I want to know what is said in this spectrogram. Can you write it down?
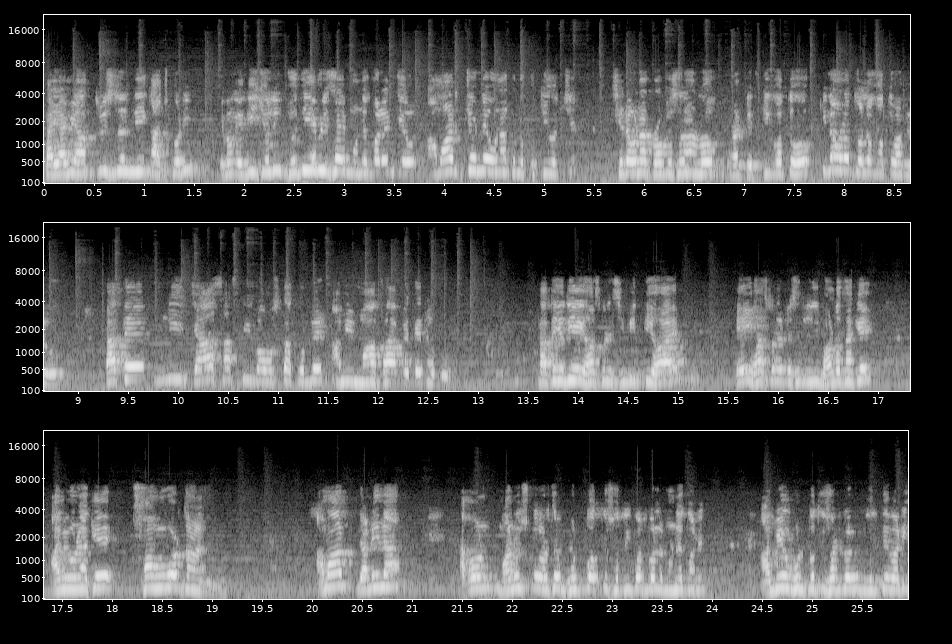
তাই আমি আত্মবিশ্বাস নিয়ে কাজ করি এবং এগিয়ে চলি। যদি এমনি সাহেব মনে করেন যে আমার জন্য ওনার কোনো ক্ষতি হচ্ছে, সেটা ওনার প্রফেশনাল হোক, ওনার ব্যক্তিগত হোক কিনা ওনার দলগতভাবে হোক, তাতে উনি যা শাস্তির ব্যবস্থা করবেন, আমি মাথা পেতে নেব। তাতে যদি এই হসপিটাল স্বীকৃতি হয়, এই হাসপাতাল পেশেন্ট যদি ভালো থাকে, আমি ওনাকে সংবর্ধনা দেব। আমার জানি না এখন মানুষ কোনো সময় ভুলপত্র সঠিকপথ বলে মনে করে। আমিও ভুলপত্র সঠিকভাবে বলতে পারি।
